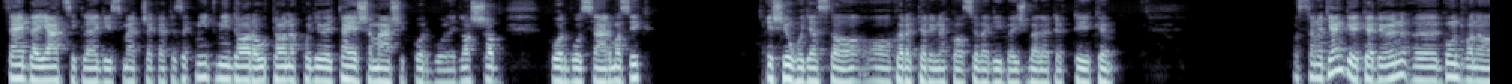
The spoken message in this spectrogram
fejben játszik le egész meccseket, ezek mind-mind arra utalnak, hogy ő egy teljesen másik korból, egy lassabb korból származik, és jó, hogy ezt a, a karakterének a szövegébe is beletették. Aztán a gyengélkedőn gond van a,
